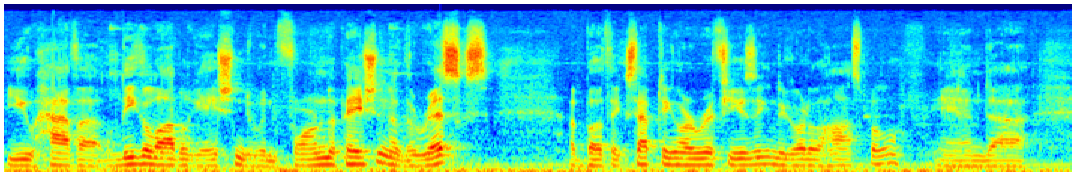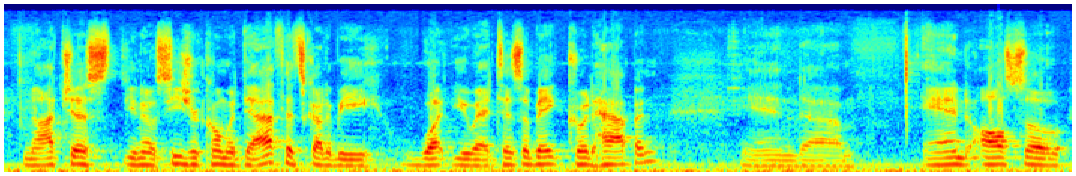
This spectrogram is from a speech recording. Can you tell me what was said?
you have a legal obligation to inform the patient of the risks of both accepting or refusing to go to the hospital. And uh, not just, you know, seizure, coma, death, it's got to be what you anticipate could happen. And, um, and also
